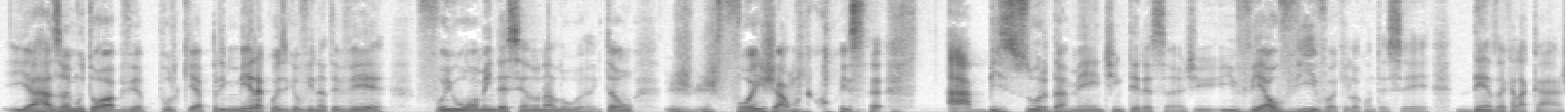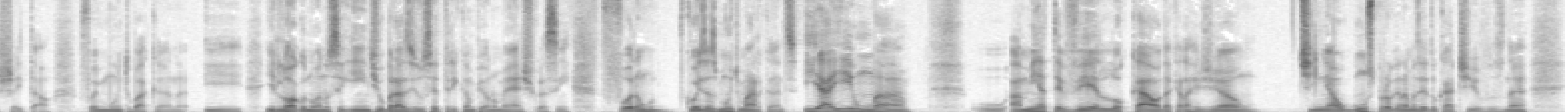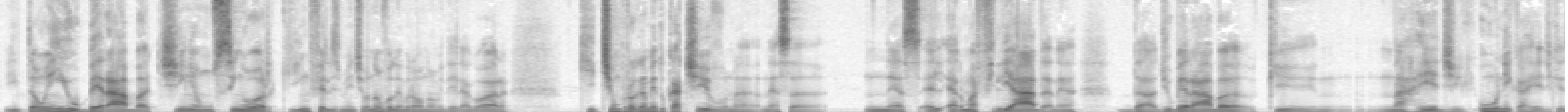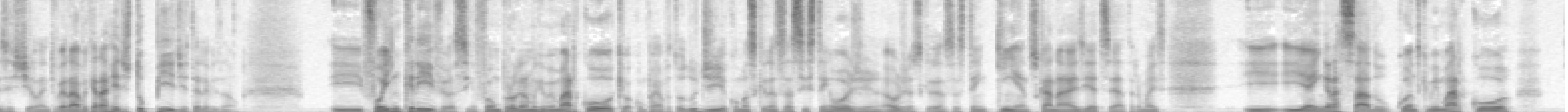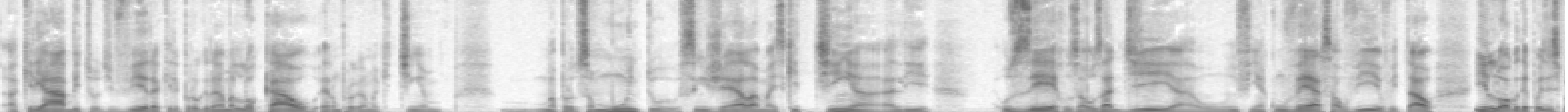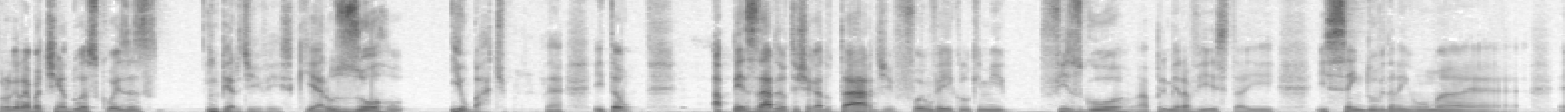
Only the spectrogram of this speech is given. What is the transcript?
E a razão é muito óbvia, porque a primeira coisa que eu vi na TV foi o homem descendo na lua. Então foi já uma coisa absurdamente interessante e ver ao vivo aquilo acontecer dentro daquela caixa e tal. Foi muito bacana. E, e logo no ano seguinte o Brasil ser tricampeão no México assim. Foram coisas muito marcantes. E aí uma o, a minha TV local daquela região tinha alguns programas educativos, né? Então em Uberaba tinha um senhor que infelizmente eu não vou lembrar o nome dele agora, que tinha um programa educativo na, nessa, nessa. Era uma afiliada né, da, de Uberaba, que na rede, única rede que existia lá em Uberaba, que era a rede Tupi de televisão. E foi incrível, assim, foi um programa que me marcou, que eu acompanhava todo dia, como as crianças assistem hoje. Hoje as crianças têm 500 canais e etc. Mas e, e é engraçado o quanto que me marcou aquele hábito de ver aquele programa local, era um programa que tinha uma produção muito singela, mas que tinha ali os erros, a ousadia, o, enfim, a conversa ao vivo e tal. E logo depois desse programa tinha duas coisas imperdíveis, que era o Zorro e o Batman. Né? Então, apesar de eu ter chegado tarde, foi um veículo que me fisgou à primeira vista e, e sem dúvida nenhuma é,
